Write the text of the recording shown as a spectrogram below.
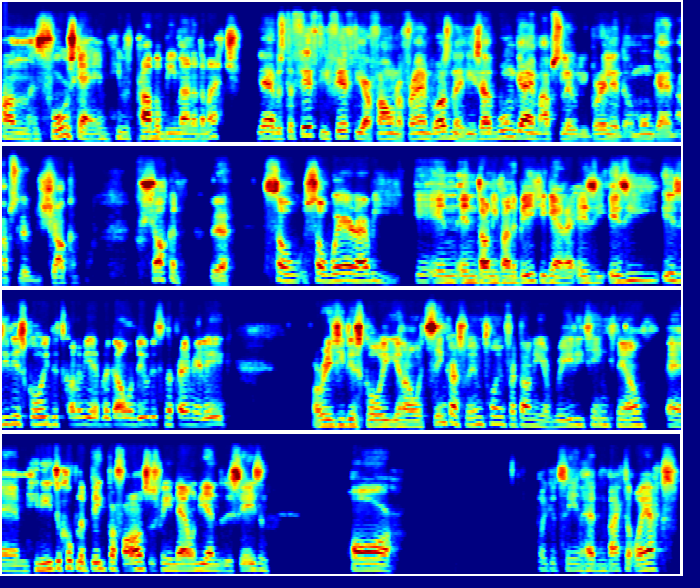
on his first game, he was probably man of the match. Yeah, it was the 50 50 or phone a friend, wasn't it? He's had one game absolutely brilliant and one game absolutely shocking. Shocking. Yeah. So so where are we in in Donny van de Beek again? Is he is he is he this guy that's going to be able to go and do this in the Premier League? Or is he this guy, you know, it's sink or swim time for Donny, I really think now. Um, he needs a couple of big performances between now and the end of the season. Or I could see him heading back to Ajax.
